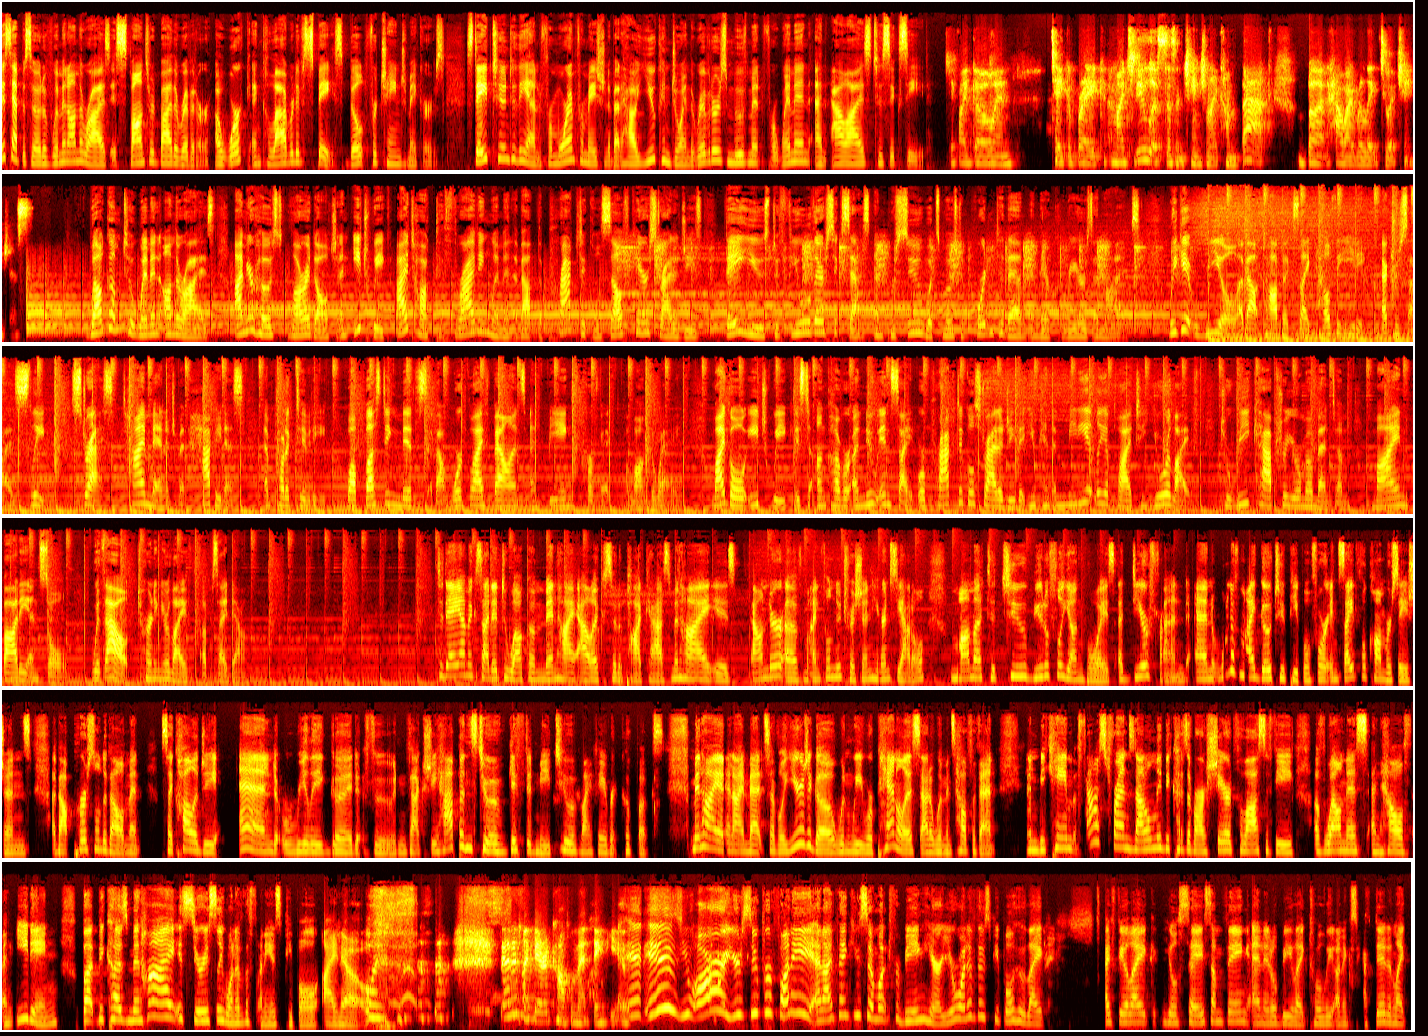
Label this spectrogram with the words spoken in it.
This episode of Women on the Rise is sponsored by The Riveter, a work and collaborative space built for changemakers. Stay tuned to the end for more information about how you can join The Riveter's movement for women and allies to succeed. If I go and take a break, my to do list doesn't change when I come back, but how I relate to it changes. Welcome to Women on the Rise. I'm your host, Lara Dolch, and each week I talk to thriving women about the practical self care strategies they use to fuel their success and pursue what's most important to them in their careers and lives. We get real about topics like healthy eating, exercise, sleep, stress, time management, happiness, and productivity, while busting myths about work life balance and being perfect along the way. My goal each week is to uncover a new insight or practical strategy that you can immediately apply to your life to recapture your momentum, mind, body, and soul without turning your life upside down. Today, I'm excited to welcome Minh-Hai Alex to the podcast. Minh-Hai is founder of Mindful Nutrition here in Seattle, mama to two beautiful young boys, a dear friend, and one of my go to people for insightful conversations about personal development, psychology, and really good food. In fact, she happens to have gifted me two of my favorite cookbooks. Minh-Hai and I met several years ago when we were panelists at a women's health event and became fast friends not only because of our shared philosophy of wellness and health and eating, but because Minh-Hai is seriously one of the funniest people I know. that is my favorite compliment. Thank you. It is. You are. You're super funny. And I thank you so much for being here. You're one of those people who like I feel like you'll say something and it'll be like totally unexpected and like,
